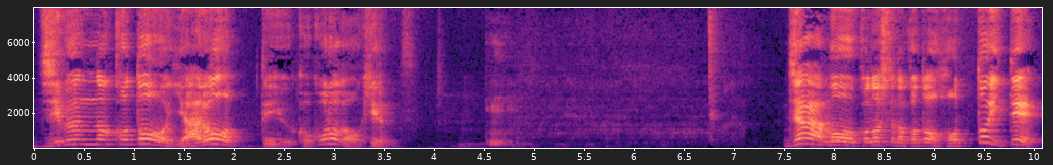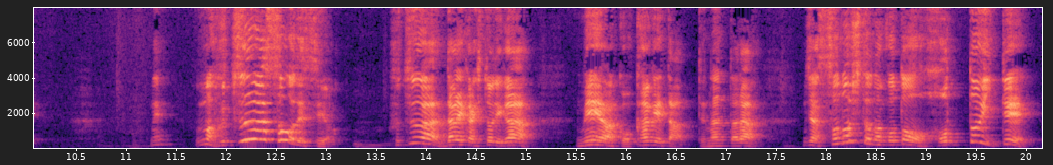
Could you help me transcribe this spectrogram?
自分のことをやろうっていう心が起きるんです。じゃあもうこの人のことをほっといてね。まあ普通はそうですよ。普通は誰か一人が迷惑をかけたってなったらじゃあその人のことをほっといて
